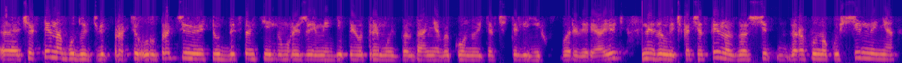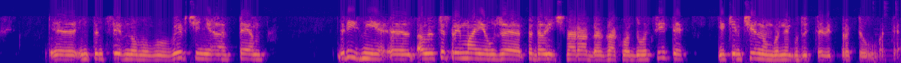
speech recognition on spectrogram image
Е, Частина будуть відпрацю... працюють у дистанційному режимі. Діти отримують завдання, виконують, а вчителі їх перевіряють. Невеличка частина за, щі- за рахунок ущільнення е, інтенсивного вивчення тем. Різні, е, але це приймає вже педагогічна рада закладу освіти, яким чином вони будуть це відпрацьовувати.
